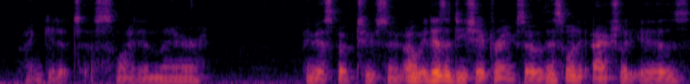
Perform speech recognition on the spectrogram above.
If I can get it to slide in there. Maybe I spoke too soon. Oh, it is a D-shaped ring. So this one actually is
